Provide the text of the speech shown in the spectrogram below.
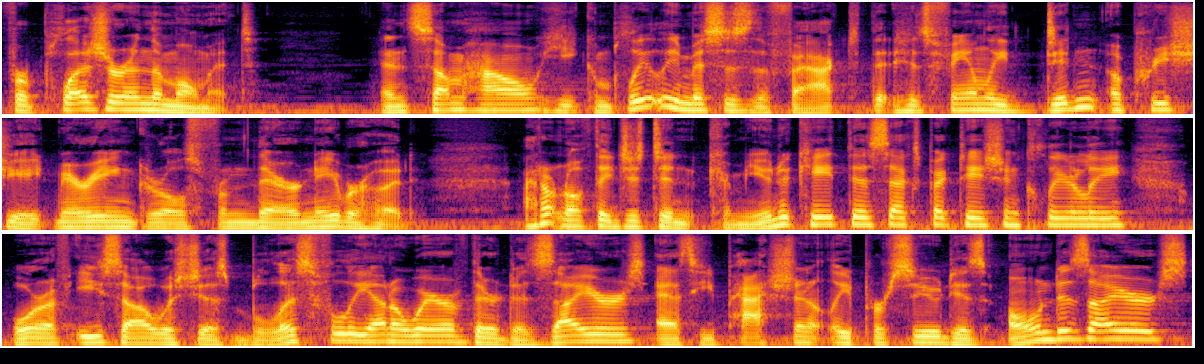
for pleasure in the moment. And somehow he completely misses the fact that his family didn't appreciate marrying girls from their neighborhood. I don't know if they just didn't communicate this expectation clearly, or if Esau was just blissfully unaware of their desires as he passionately pursued his own desires.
